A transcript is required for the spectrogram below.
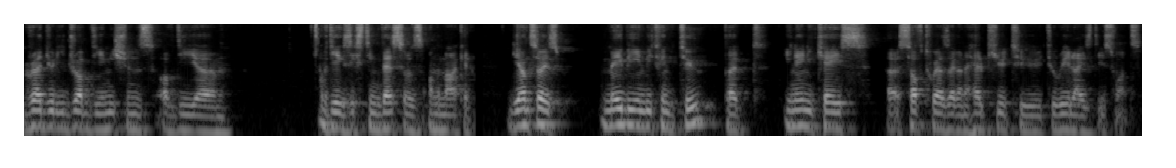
gradually drop the emissions of the um, of the existing vessels on the market? The answer is maybe in between two, but in any case, uh, softwares are going to help you to, to realize these ones.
